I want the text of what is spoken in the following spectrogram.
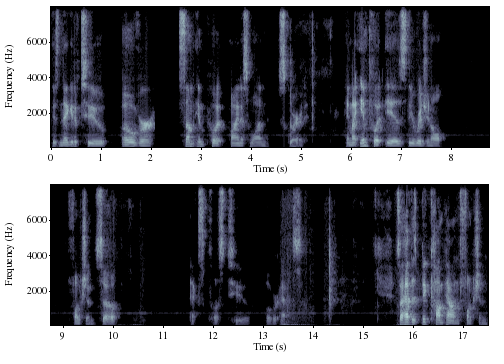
is negative 2 over some input minus 1 squared. And my input is the original function, so x plus 2 over x. So I have this big compound function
